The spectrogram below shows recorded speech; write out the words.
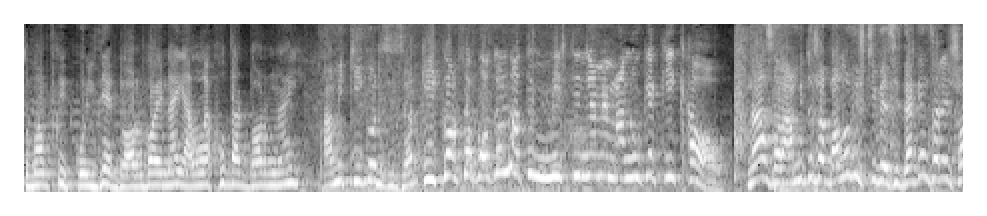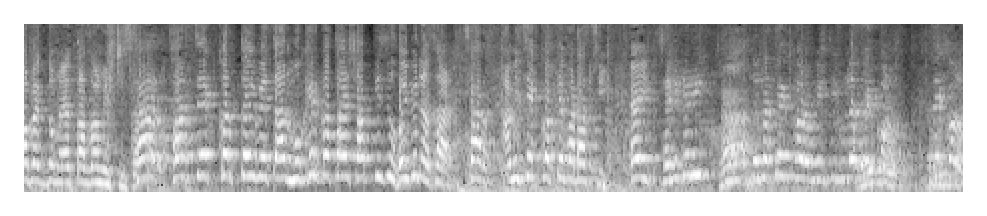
তোমার কি কই যে ডর ভয় নাই আল্লাহ খুদার ডর নাই? আমি কি করেছি স্যার? কি করছ বোঝো না তুমি মিষ্টির নামে মানুষকে কি খাওয়াও? না স্যার আমি তো সব ভালো মিষ্টি পেয়েছি। দেখেন স্যার এই সব একদম তাজা মিষ্টি স্যার। স্যার চেক করতে হইবে তার মুখের কথায় সবকিছু হইবে না স্যার। স্যার আমি চেক করতে পাঠাচ্ছি। এই স্যানিটারি হ্যাঁ। তোমরা চেক করো মিষ্টিগুলো চেক করো। চেক করো।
